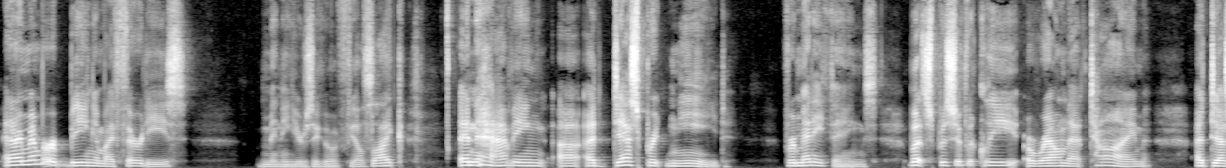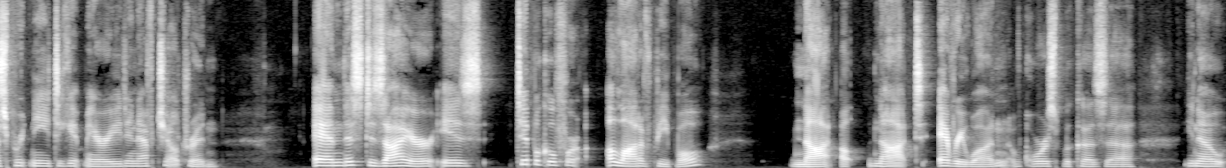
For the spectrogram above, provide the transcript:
And I remember being in my 30s, many years ago, it feels like, and having a, a desperate need for many things, but specifically around that time, a desperate need to get married and have children. And this desire is typical for a lot of people, not not everyone, of course, because uh, you know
